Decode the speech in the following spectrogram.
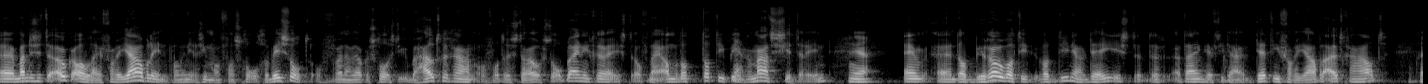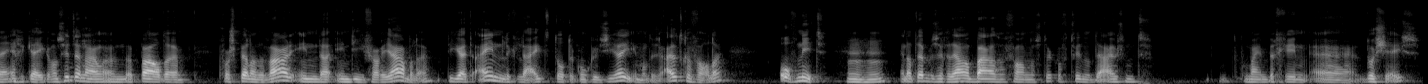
Eh, maar er zitten ook allerlei variabelen in. Van wanneer is iemand van school gewisseld? Of naar welke school is die überhaupt gegaan? Of wat is de hoogste opleiding geweest? Of nou ja, allemaal dat, dat type Ja. informatie zit erin. Ja. En eh, dat bureau, wat die, wat die nou deed, is dat, uiteindelijk heeft hij daar 13 variabelen uitgehaald. En gekeken, van zit er nou een bepaalde voorspellende waarde in, in die variabelen, die uiteindelijk leidt tot de conclusie, hé, iemand is uitgevallen of niet. Mhm. En dat hebben ze gedaan op basis van een stuk of 20.000, voor mijn begin, eh, dossiers.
